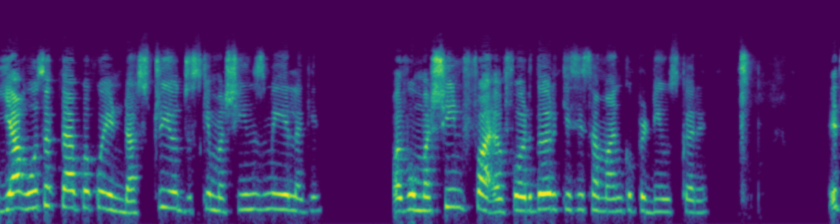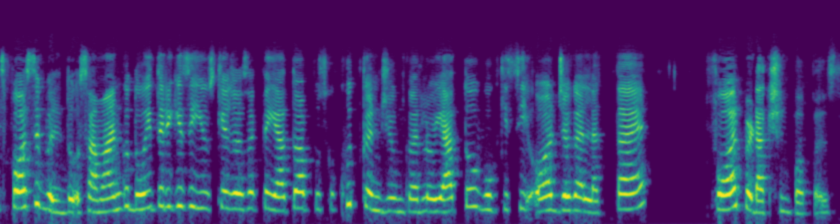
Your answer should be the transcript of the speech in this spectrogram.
या हो सकता है आपका कोई इंडस्ट्री हो जिसके मशीन्स में ये लगे। और वो मशीन फर्दर किसी सामान को प्रोड्यूस करे। इट्स पॉसिबल दो, सामान को दो ही तरीके से यूज़ किया जा सकता है। या तो आप उसको खुद कंज्यूम कर लो, या तो वो किसी और जगह लगता है for production purpose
